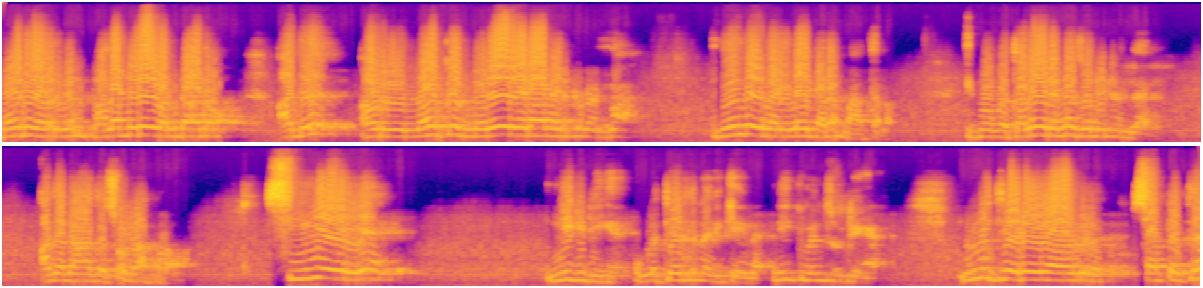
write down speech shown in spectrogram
மோடி அவர்கள் பலமுறை வந்தாலும் அது அவருடைய நோக்கம் நிறைவேறாமல் இருக்கணும்னா நீங்க உங்க நிலைப்பாட மாத்தணும். இப்போ உங்க தலைவர் என்ன சொல்லிட்டு இருந்தாரு? அதை நான் அதை சொல்றேன் அப்புறம். சிஏஏ நீக்கிட்டீங்க. உங்க தேர்தல் அறிக்கையில நீக்குவேன்னு சொல்றீங்க. முன்னூத்தி அறுபதாவது சட்டத்தை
